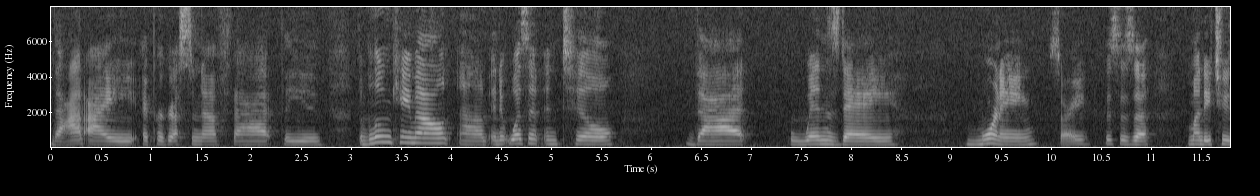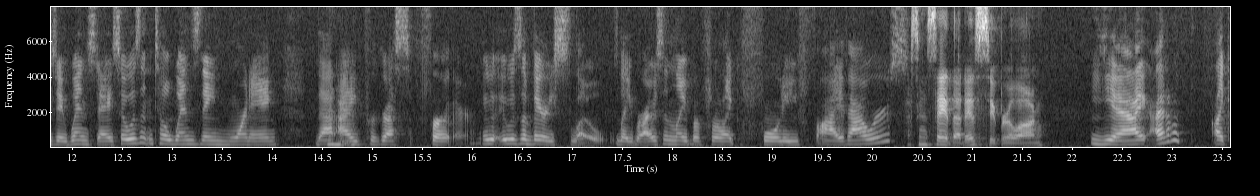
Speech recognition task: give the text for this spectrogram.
that I, I progressed enough that the the balloon came out, um, and it wasn't until that Wednesday morning, sorry, this is a Monday, Tuesday, Wednesday. So it wasn't until Wednesday morning that mm-hmm. I progress further. It, it, was a very slow labor. I was in labor for like 45 hours. I was going to say, that is super long. Yeah, I, I, don't. Like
